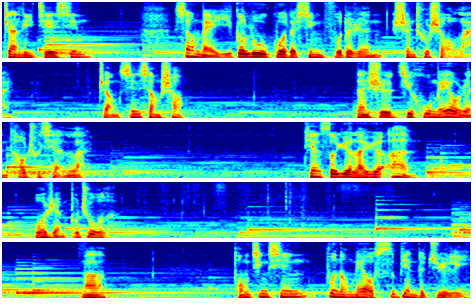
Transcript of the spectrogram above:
站立街心，向每一个路过的幸福的人伸出手来，掌心向上。但是几乎没有人掏出钱来。天色越来越暗，我忍不住了。妈，同情心不能没有思辨的距离。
